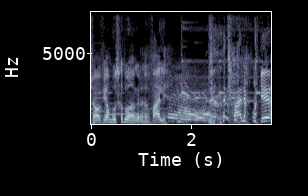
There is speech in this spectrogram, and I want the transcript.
Já ouvi a música do Angra, vale? Vale porque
